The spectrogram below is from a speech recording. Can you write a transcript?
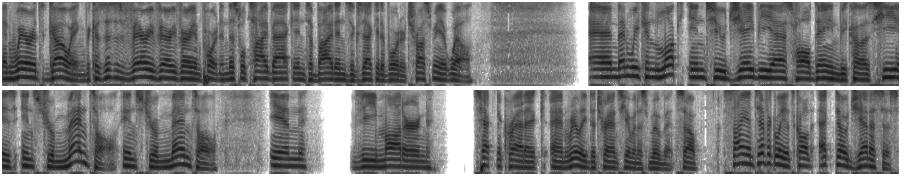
and where it's going because this is very, very, very important. And this will tie back into Biden's executive order. Trust me, it will. And then we can look into JBS Haldane because he is instrumental, instrumental in the modern technocratic and really the transhumanist movement. So, scientifically, it's called ectogenesis,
